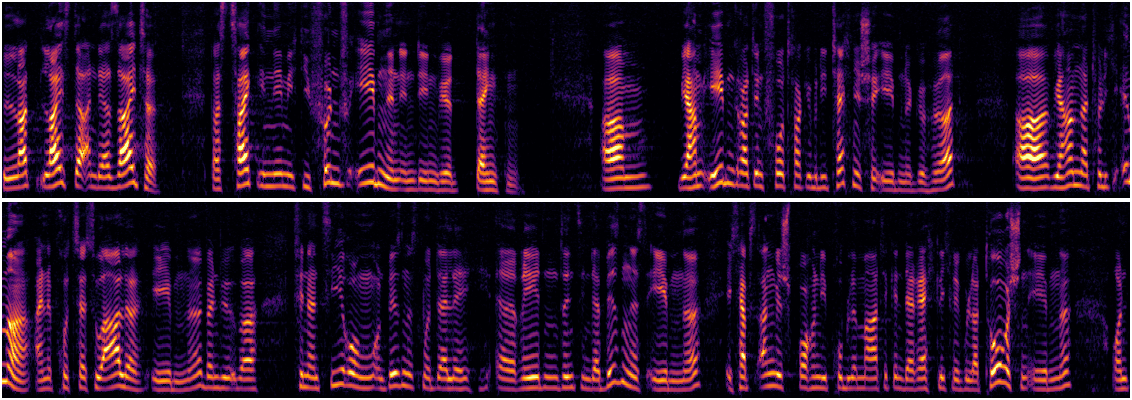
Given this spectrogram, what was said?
Leiste an der Seite. Das zeigt Ihnen nämlich die fünf Ebenen, in denen wir denken. Ähm, wir haben eben gerade den Vortrag über die technische Ebene gehört. Äh, wir haben natürlich immer eine prozessuale Ebene. Wenn wir über Finanzierungen und Businessmodelle äh, reden, sind sie in der Business-Ebene. Ich habe es angesprochen, die Problematik in der rechtlich-regulatorischen Ebene. Und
